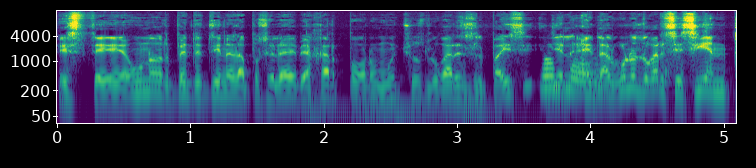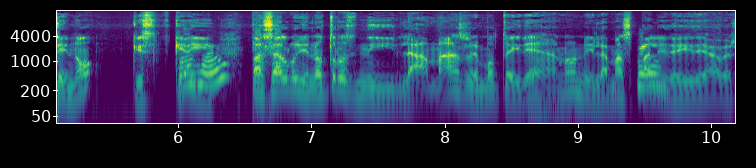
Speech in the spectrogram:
Este, uno de repente tiene la posibilidad de viajar por muchos lugares del país y en, algunos lugares se siente, ¿no? Que, que pasa algo y en otros ni la más remota idea, ¿no? Ni la más pálida idea. A ver.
